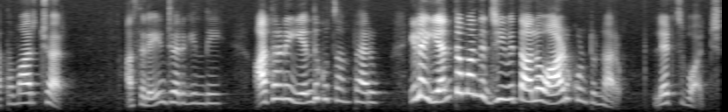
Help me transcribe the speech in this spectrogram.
హతమార్చారు. అసలేం జరిగింది? అతనిని ఎందుకు చంపారు? ఇలా ఎంతమంది జీవితాలు ఆడుకుంటున్నారు? లెట్స్ వాచ్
